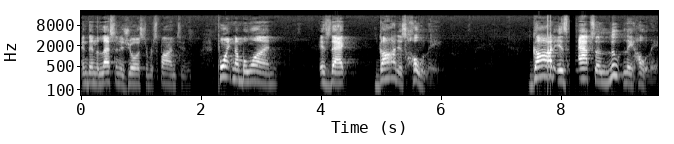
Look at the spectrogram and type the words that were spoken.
and then the lesson is yours to respond to. Point number one is that God is holy. God is absolutely holy.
